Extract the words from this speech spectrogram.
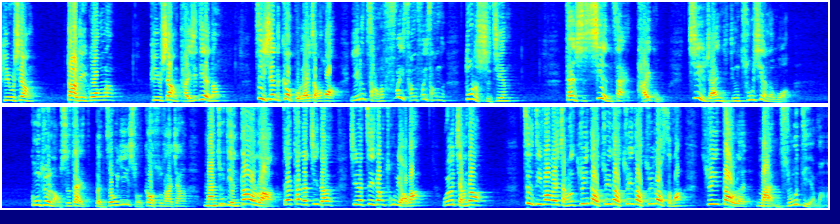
譬如像大力光了，譬如像台积电呢，这些的个股来讲的话，已经涨了非常非常的多的时间。但是现在台股既然已经出现了，我龚俊老师在本周一所告诉大家，满足点到了。大家看到记得记得这张图表吧？我有讲到这个地方来讲的，追到追到追到追到什么？追到了满足点嘛。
